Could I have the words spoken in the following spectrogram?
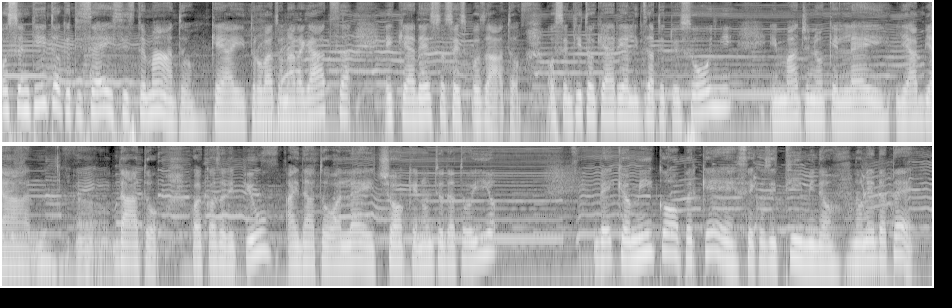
Ho sentito che ti sei sistemato, che hai trovato una ragazza e che adesso sei sposato. Ho sentito che hai realizzato i tuoi sogni. Immagino che lei gli abbia eh, dato qualcosa di più. Hai dato a lei ciò che non ti ho dato io. Vecchio amico, perché sei così timido? Non è da te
